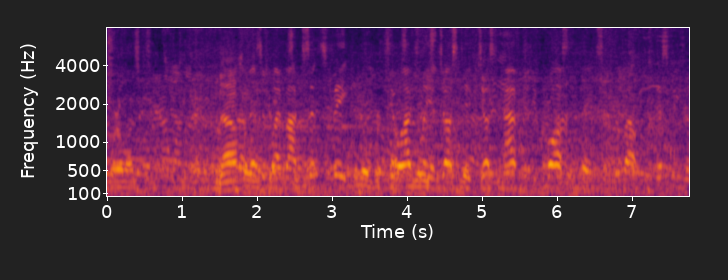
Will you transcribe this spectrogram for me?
demoralized because he did that. No? Miss it by about six feet. You'll actually adjust it just after you cross the thing, so you're about this feet, or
